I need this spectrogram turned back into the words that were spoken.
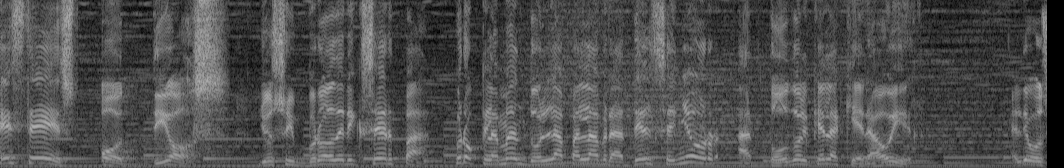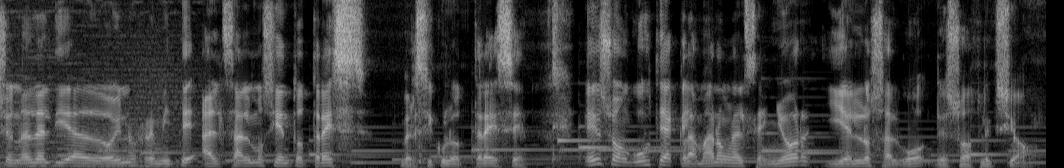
Este es Oh Dios. Yo soy Broderick Serpa, proclamando la palabra del Señor a todo el que la quiera oír. El devocional del día de hoy nos remite al Salmo 103, versículo 13. En su angustia clamaron al Señor y Él los salvó de su aflicción.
